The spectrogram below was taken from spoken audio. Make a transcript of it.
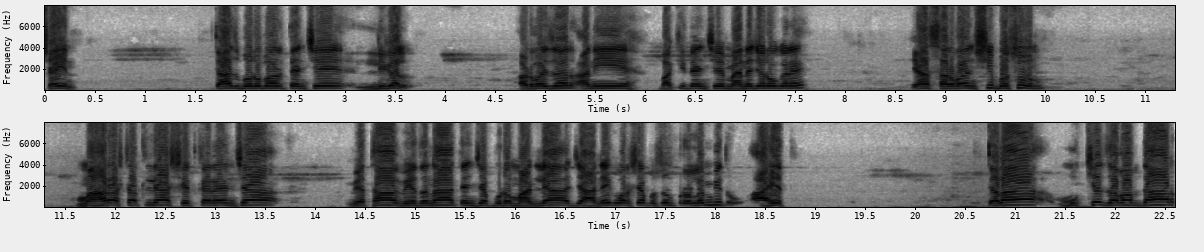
जैन त्याचबरोबर त्यांचे लिगल ॲडवायझर आणि बाकी त्यांचे मॅनेजर वगैरे या सर्वांशी बसून महाराष्ट्रातल्या शेतकऱ्यांच्या व्यथा वेदना त्यांच्या पुढं मांडल्या ज्या अनेक वर्षापासून प्रलंबित आहेत. त्याला मुख्य जबाबदार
